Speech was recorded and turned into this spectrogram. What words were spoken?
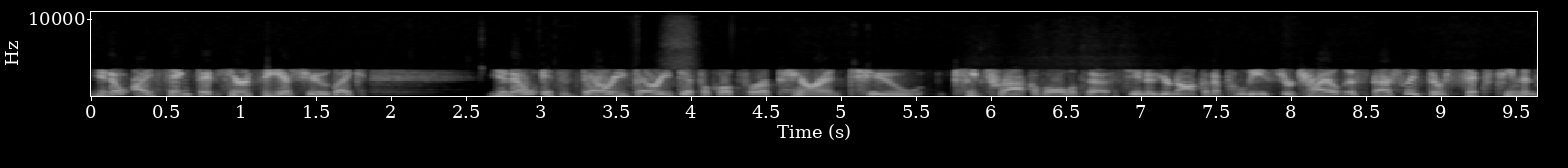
you know, I think that here's the issue. Like, you know, it's very, very difficult for a parent to keep track of all of this. You know, you're not going to police your child, especially if they're 16 and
